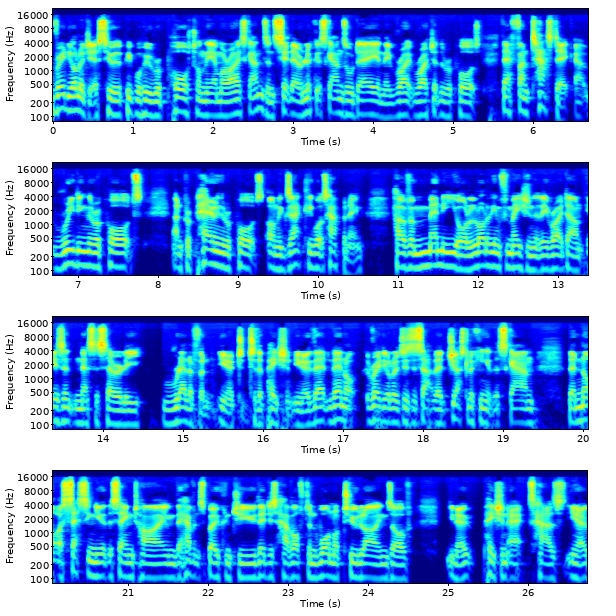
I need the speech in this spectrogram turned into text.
radiologists, who are the people who report on the MRI scans and sit there and look at scans all day and they write write up the reports, they're fantastic at reading the reports and preparing the reports on exactly what's happening. However, many or a lot of the information that they write down isn't necessarily relevant, you know, to, to the patient. You know, they're they're not the radiologists are sat there just looking at the scan. They're not assessing you at the same time. They haven't spoken to you. They just have often one or two lines of, you know, patient X has you know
